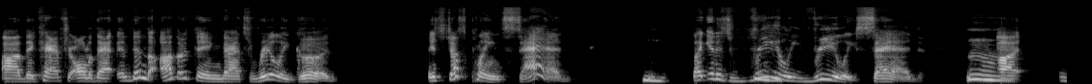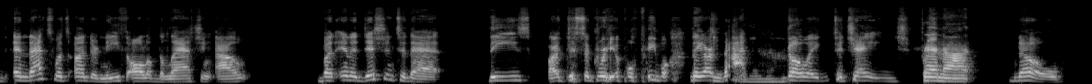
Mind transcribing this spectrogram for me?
Uh, they capture all of that. And then the other thing that's really good, it's just plain sad. Like it is really, really sad. Mm. Uh, and that's what's underneath all of the lashing out. But in addition to that, these are disagreeable people. They are not going to change. They're not. No,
